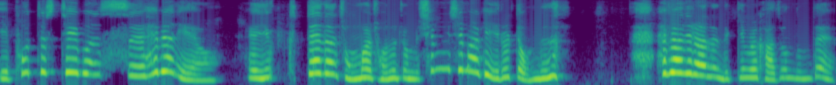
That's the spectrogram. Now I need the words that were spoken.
이 포트 스티븐스 해변이에요. 예, 그때는 정말 저는 좀 심심하게 이럴 데 없는 해변이라는 느낌을 가졌는데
